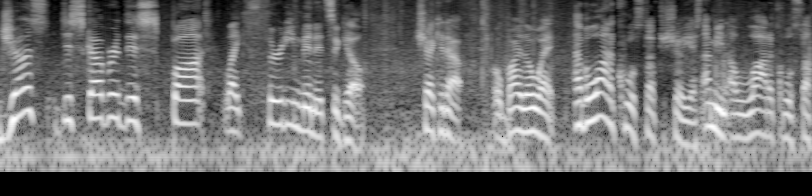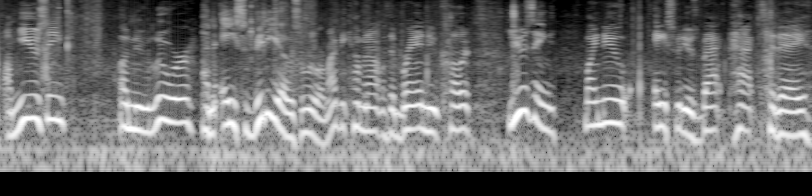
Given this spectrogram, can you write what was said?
Just discovered this spot like 30 minutes ago. Check it out. Oh, by the way, I have a lot of cool stuff to show you guys. I mean, a lot of cool stuff. I'm using a new lure, an Ace Videos lure. Might be coming out with a brand new color. Using my new Ace Videos backpack today,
